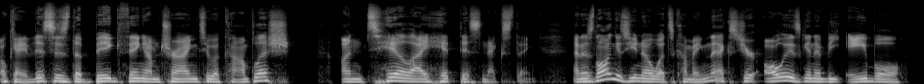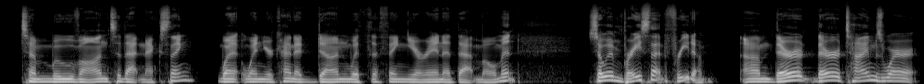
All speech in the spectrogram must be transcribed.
okay, this is the big thing I'm trying to accomplish until I hit this next thing. And as long as you know what's coming next, you're always going to be able to move on to that next thing when when you're kind of done with the thing you're in at that moment. So embrace that freedom. Um, there there are times where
